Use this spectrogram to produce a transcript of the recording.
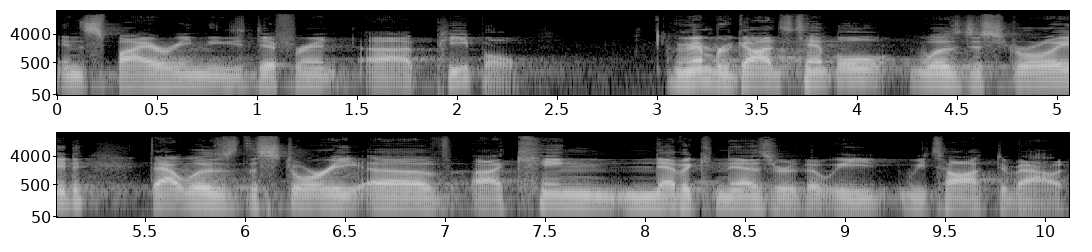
inspiring these different uh, people. Remember, God's temple was destroyed. That was the story of uh, King Nebuchadnezzar that we, we talked about.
